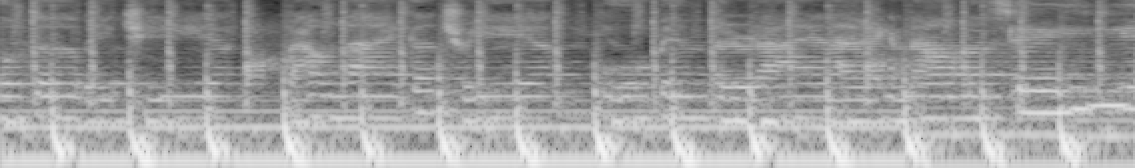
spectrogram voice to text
like a stay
